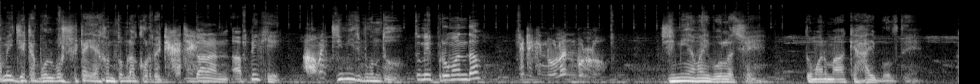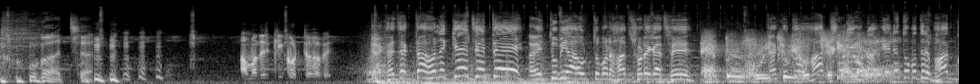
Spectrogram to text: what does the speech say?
আমি যেটা বলব সেটাই এখন তোমরা করবে ঠিক আছে? দাঁড়ান আপনি কি? আমি জিমির বন্ধু। তুমি প্রমাণ দাও। এটা কি নোলান বলল? জিমি আমায় বলেছে তোমার মাকে হাই বলতে। ও আচ্ছা। আমাদের কি করতে হবে? দেখা যাক তাহলে কে জেতে। এই তুমি আউট তোমার হাত সরে গেছে। এত দেখো তো হাত না এটা তোমাদের ভাগ্য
